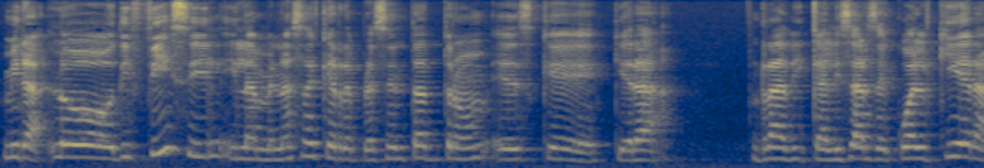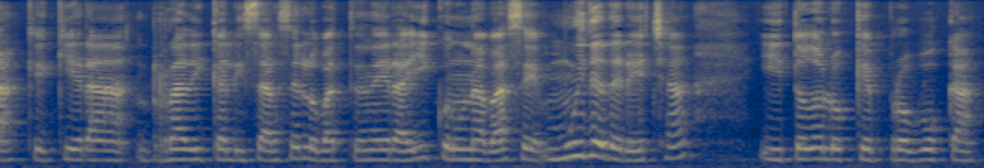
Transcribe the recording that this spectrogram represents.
Mira, lo difícil y la amenaza que representa Trump es que quiera radicalizarse. Cualquiera que quiera radicalizarse lo va a tener ahí con una base muy de derecha y todo lo que provoca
